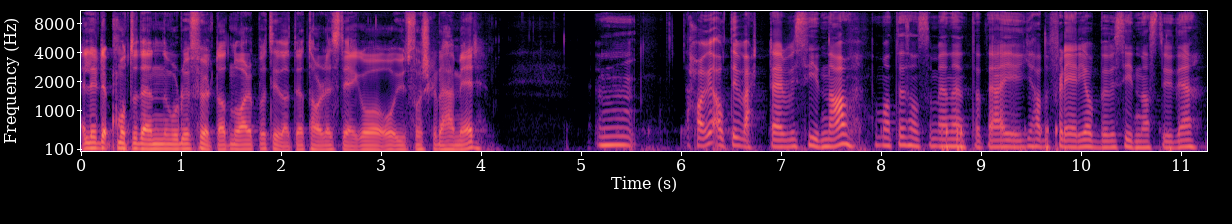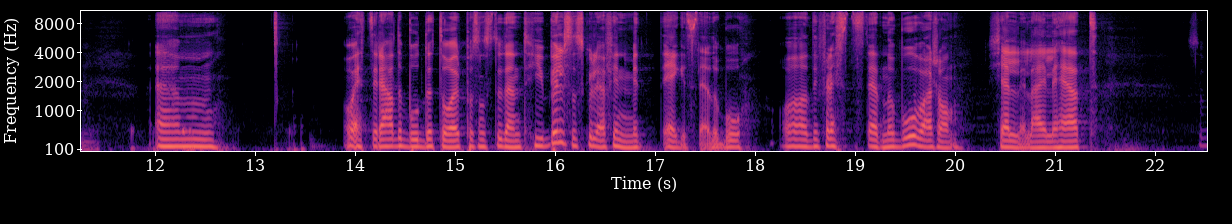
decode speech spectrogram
Eller det, på en måte den hvor du følte at nå er det på tide at jeg tar det steget og, og utforsker det her mer? Mm, jeg har jo alltid vært der ved siden av. på en måte, Sånn som jeg nevnte at jeg hadde flere jobber ved siden av studiet. Um, og etter jeg hadde bodd et år på sånn studenthybel, så skulle jeg finne mitt eget sted å bo. Og de fleste stedene å bo var sånn kjellerleilighet. Så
